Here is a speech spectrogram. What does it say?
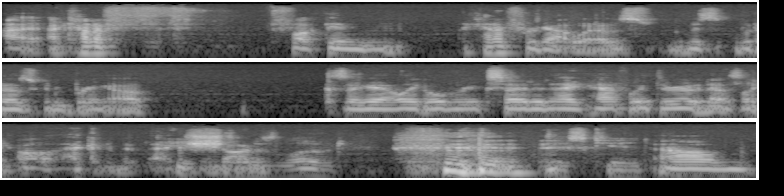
I, I kind of f- fucking I kind of forgot what I was, was what I was going to bring up because I got like overexcited like halfway through it. And I was like, oh, that could have been that. He shot his load. This kid. um,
